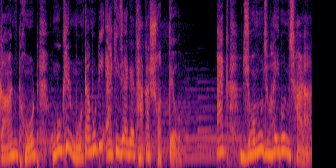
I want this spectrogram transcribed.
কান, ঠোঁট, মুখের মোটামুটি একই জায়গায় থাকা সত্ত্বেও এক যমজ ভাই বোন ছাড়া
